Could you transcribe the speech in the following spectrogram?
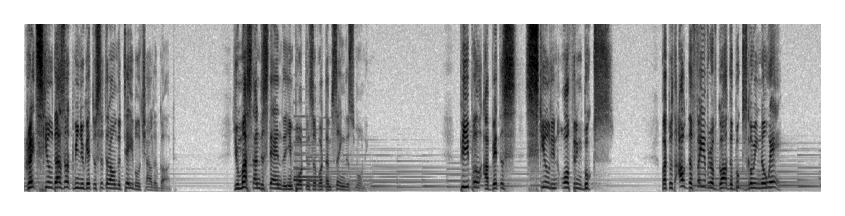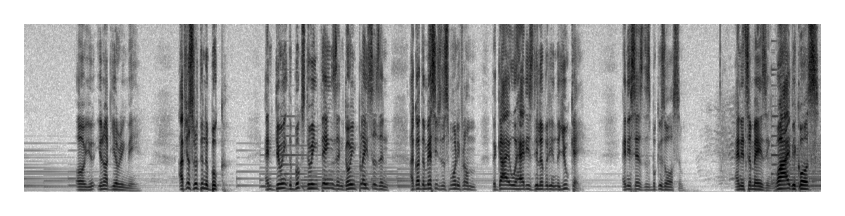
Great skill does not mean you get to sit around the table, child of God. You must understand the importance of what I'm saying this morning. People are better skilled in authoring books, but without the favor of God, the book's going nowhere. Oh, you, you're not hearing me. I've just written a book, and doing the book's doing things and going places. And I got the message this morning from the guy who had his delivery in the UK, and he says this book is awesome, and it's amazing. Why? Because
